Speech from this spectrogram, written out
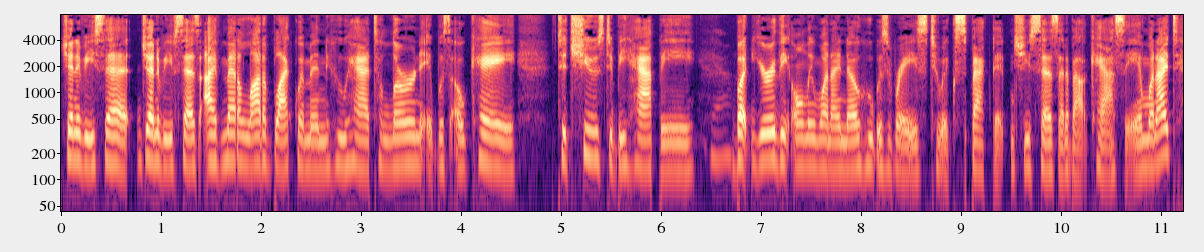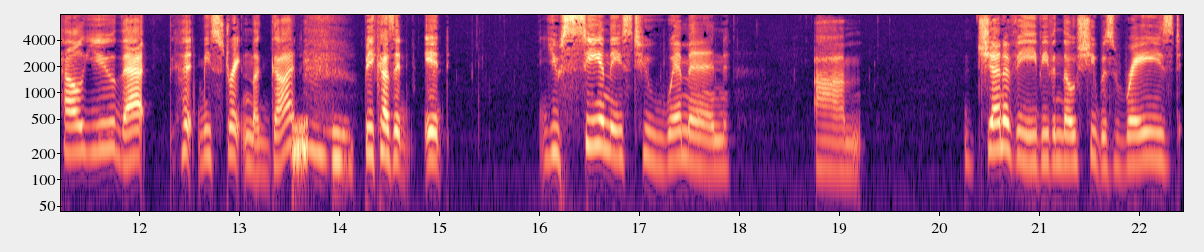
Genevieve, sa- Genevieve says, I've met a lot of black women who had to learn it was okay to choose to be happy, Yeah. but you're the only one I know who was raised to expect it. And she says that about Cassie. And when I tell you that hit me straight in the gut because it, it, you see in these two women, um, Genevieve, even though she was raised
